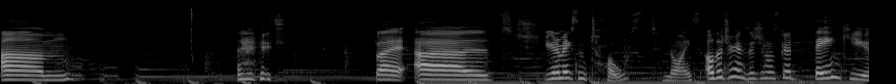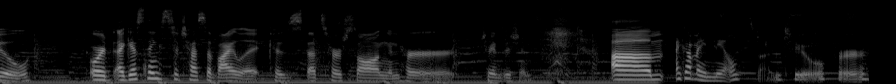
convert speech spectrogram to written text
Um but uh you're to make some toast. Nice. Oh, the transition was good. Thank you. Or I guess thanks to Tessa Violet cuz that's her song and her transition. Um, I got my nails done too for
